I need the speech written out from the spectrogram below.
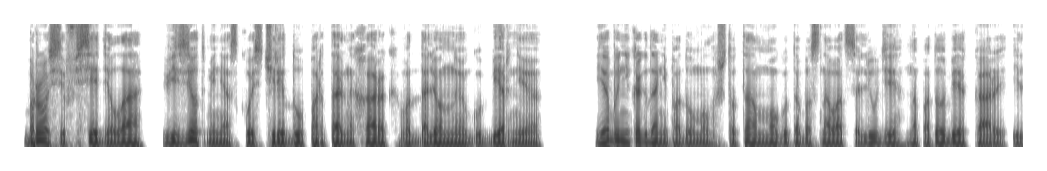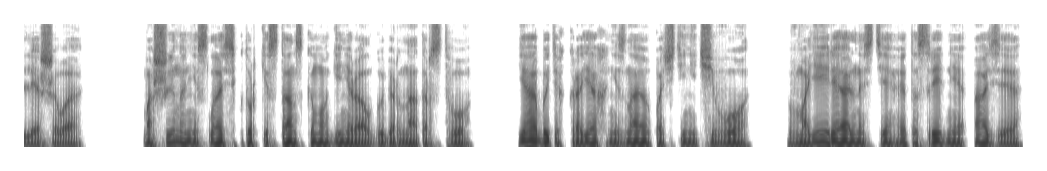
бросив все дела, везет меня сквозь череду портальных арок в отдаленную губернию. Я бы никогда не подумал, что там могут обосноваться люди наподобие Кары и Лешего. Машина неслась к туркестанскому генерал-губернаторству. Я об этих краях не знаю почти ничего. В моей реальности это Средняя Азия,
